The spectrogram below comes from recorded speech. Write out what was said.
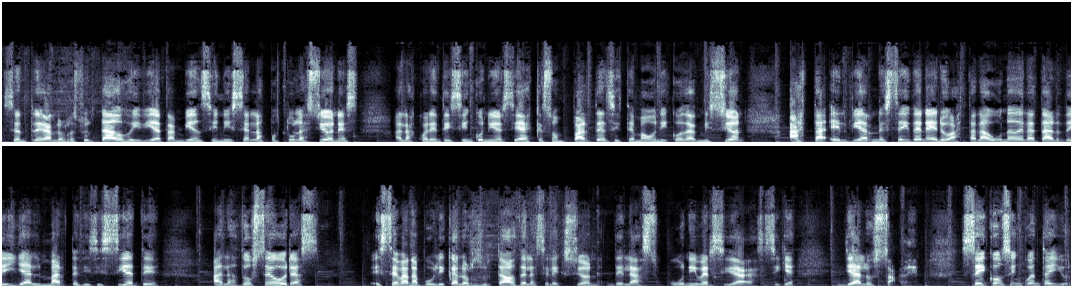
se entregan los resultados, hoy día también se inician las postulaciones a las 45 universidades que son parte del Sistema Único de Admisión hasta el viernes 6 de enero, hasta la 1 de la tarde y ya el martes 17 a las 12 horas se van a publicar los resultados de la selección de las universidades. Así que ya lo saben. 6,51.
